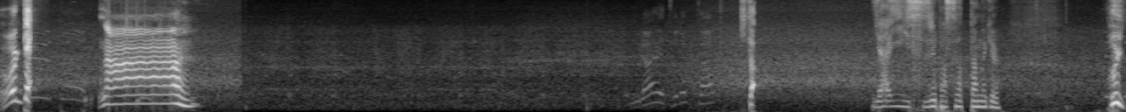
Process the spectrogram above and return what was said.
オッケー。あー。来た。いやいいスルーパスだったんだけど。はい。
